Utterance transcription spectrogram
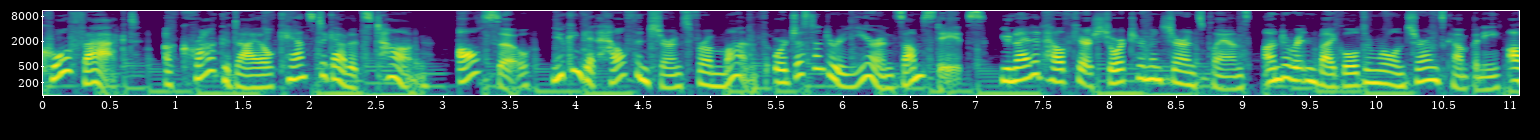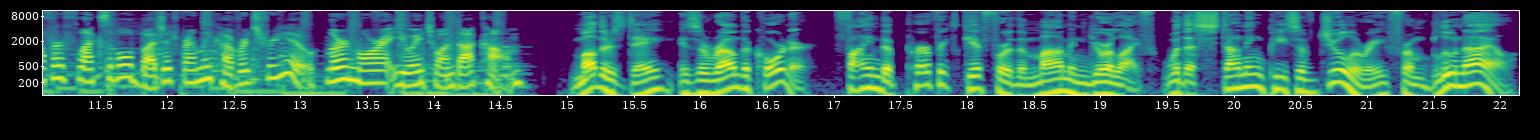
Cool fact a crocodile can't stick out its tongue. Also, you can get health insurance for a month or just under a year in some states. United Healthcare short term insurance plans, underwritten by Golden Rule Insurance Company, offer flexible, budget friendly coverage for you. Learn more at uh1.com. Mother's Day is around the corner. Find the perfect gift for the mom in your life with a stunning piece of jewelry from Blue Nile.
